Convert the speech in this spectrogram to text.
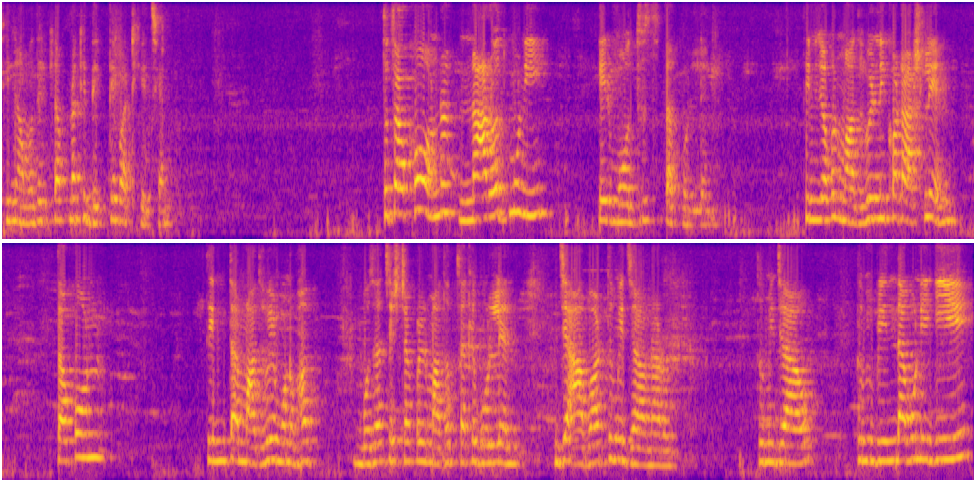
তিনি আমাদেরকে আপনাকে দেখতে পাঠিয়েছেন। তো তখন নারদমুনি এর মধ্যস্থতা করলেন। তিনি যখন মাধবের নিকট আসলেন, তখন তিনি তার মাধবের মনোভাব বোঝার চেষ্টা করলেন। মাধব তাকে বললেন যে, আবার তুমি যাও নারদ। তুমি যাও। তুমি বৃন্দাবনে গিয়ে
